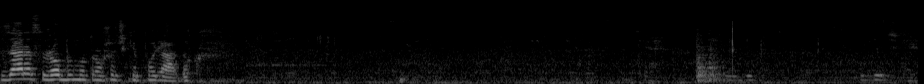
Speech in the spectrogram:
зараз робимо трошечки порядок. Водички.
